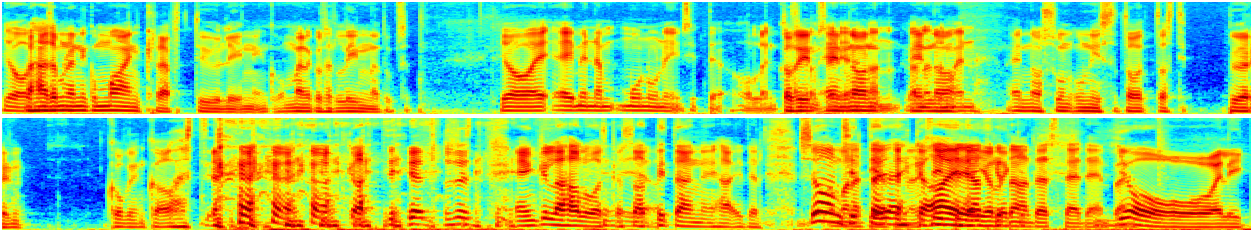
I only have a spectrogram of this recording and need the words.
Joo, vähän semmoinen niin kuin Minecraft-tyyliin, niin kuin melkoiset linnoitukset. Joo, ei, ei mennä mun uniin sitten ollenkaan. Tosin en, on, en, ole, en ole sun unissa toivottavasti pyörinyt kovin kauheasti tietoisesti. En kyllä haluaisikaan, saat pitää ne ihan itselle. Se on sitten tietynä. ehkä sitten aihe jatketaan jollekin... tästä eteenpäin. Joo, eli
